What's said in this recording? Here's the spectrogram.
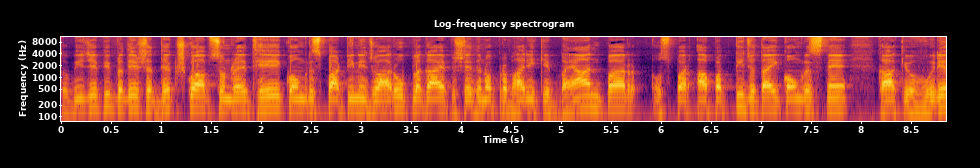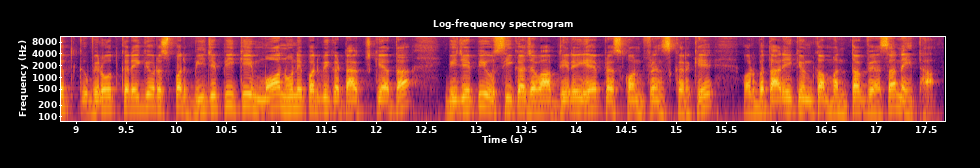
तो बीजेपी प्रदेश अध्यक्ष को आप सुन रहे थे, कांग्रेस पार्टी ने जो आरोप लगाए पिछले दिनों प्रभारी के बयान पर, उस पर आपत्ति जताई कांग्रेस ने, कहा कि वो विरोध विरोध करेगी और इस पर बीजेपी के मौन होने पर भी कटाक्ष किया था। बीजेपी उसी का जवाब दे रही है, प्रेस कॉन्फ्रेंस करके, और बता रही कि उनका मंतव्य ऐसा नहीं था।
